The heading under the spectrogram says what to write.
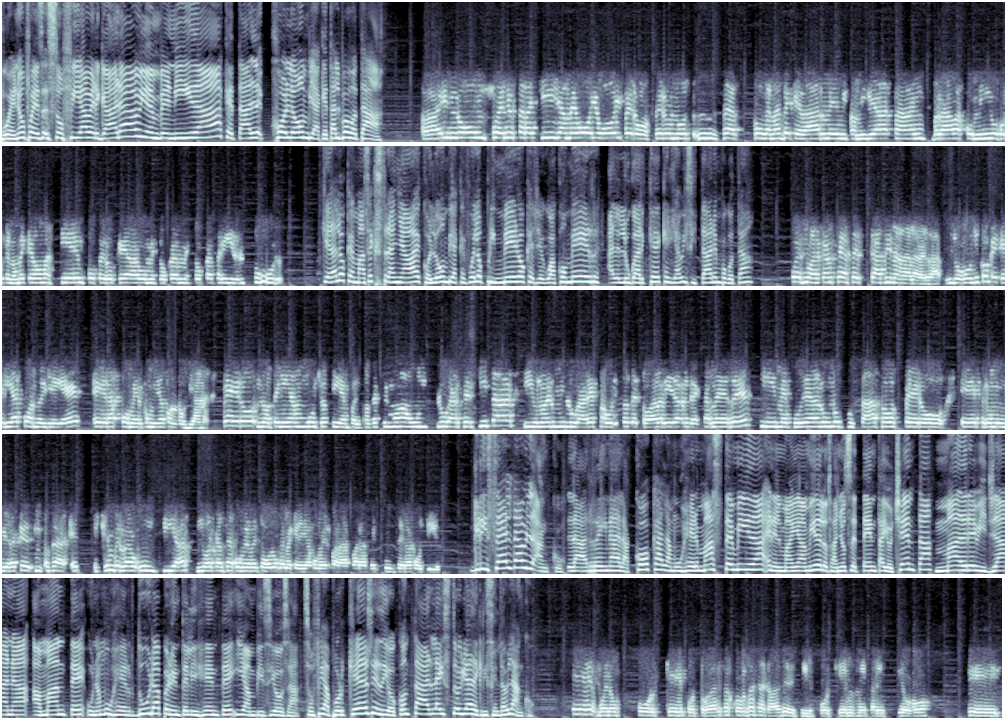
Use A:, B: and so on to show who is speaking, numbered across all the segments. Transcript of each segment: A: Bueno, pues Sofía Vergara, bienvenida. ¿Qué tal Colombia? ¿Qué tal Bogotá?
B: Ay, no, un sueño estar aquí, ya me voy hoy, pero pero no, o sea, con ganas de quedarme, mi familia tan brava conmigo porque no me quedo más tiempo, pero ¿qué hago? Me toca me toca seguir el tour.
A: ¿Qué era lo que más extrañaba de Colombia? ¿Qué fue lo primero que llegó a comer al lugar que quería visitar en Bogotá?
B: Pues no alcancé a hacer casi nada, la verdad. Lo único que quería cuando llegué era comer comida colombiana, pero no tenía mucho tiempo. Entonces fuimos a un lugar cerquita y uno de mis lugares favoritos de toda la vida, Andrés Carne de Red, y me pude dar unos gustazos, pero, eh, pero me hubiera que, o sea, es, que en verdad un día no alcancé a comerme todo lo que me quería comer para, para ser sincera contigo.
A: Griselda Blanco, la reina de la coca, la mujer más temida en el Miami de los años 70 y 80, madre villana, amante, una mujer dura pero inteligente y ambiciosa. Sofía, ¿por qué decidió contar la historia de Griselda Blanco?
B: Eh, bueno, porque por todas esas cosas que acabas de decir, porque me pareció que,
